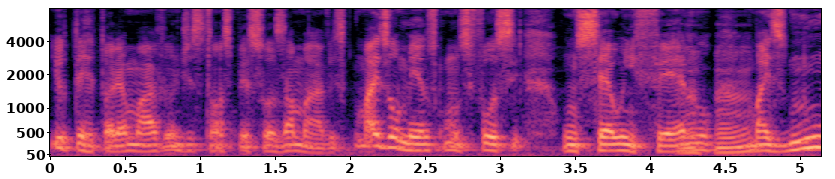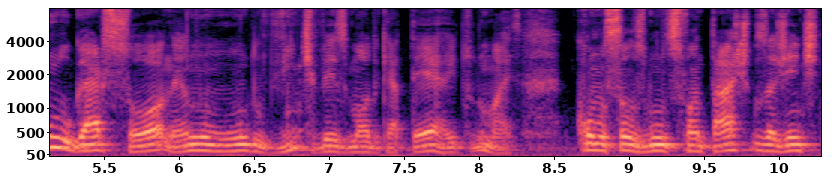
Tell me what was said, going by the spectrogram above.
e o território amável onde estão as pessoas amáveis. Mais ou menos como se fosse um céu e um inferno, uhum. mas num lugar só, né? Num mundo 20 vezes maior do que a Terra e tudo mais. Como são os mundos fantásticos, a gente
